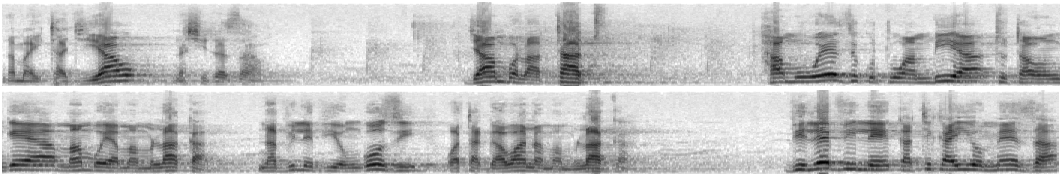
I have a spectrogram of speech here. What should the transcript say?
na mahitaji yao na shida zao. Jambo la tatu, hamuwezi kutuambia tutaongea mambo ya mamlaka na vile viongozi watagawana mamlaka. Vile vile katika hiyo meza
